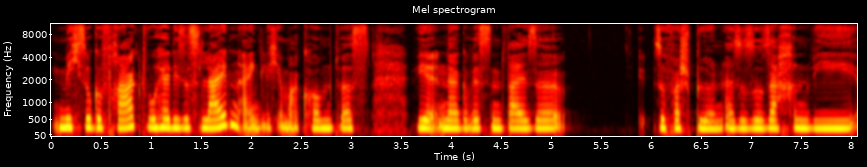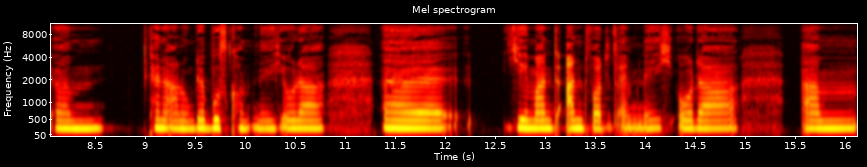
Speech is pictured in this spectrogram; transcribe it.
mich so gefragt, woher dieses Leiden eigentlich immer kommt, was wir in einer gewissen Weise so verspüren. Also so Sachen wie, ähm, keine Ahnung, der Bus kommt nicht oder äh, jemand antwortet einem nicht oder ähm,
